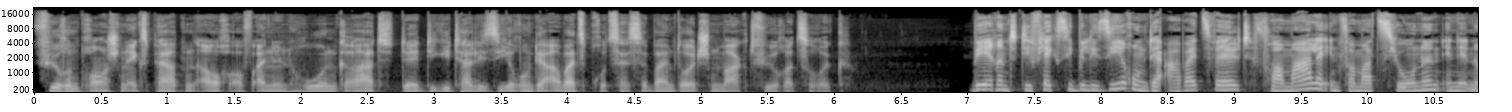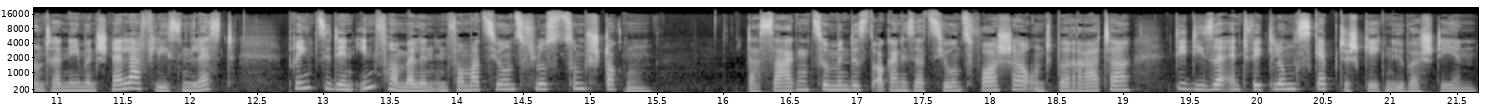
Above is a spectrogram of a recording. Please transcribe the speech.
führen Branchenexperten auch auf einen hohen Grad der Digitalisierung der Arbeitsprozesse beim deutschen Marktführer zurück. Während die Flexibilisierung der Arbeitswelt formale Informationen in den Unternehmen schneller fließen lässt, bringt sie den informellen Informationsfluss zum Stocken. Das sagen zumindest Organisationsforscher und Berater, die dieser Entwicklung skeptisch gegenüberstehen.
